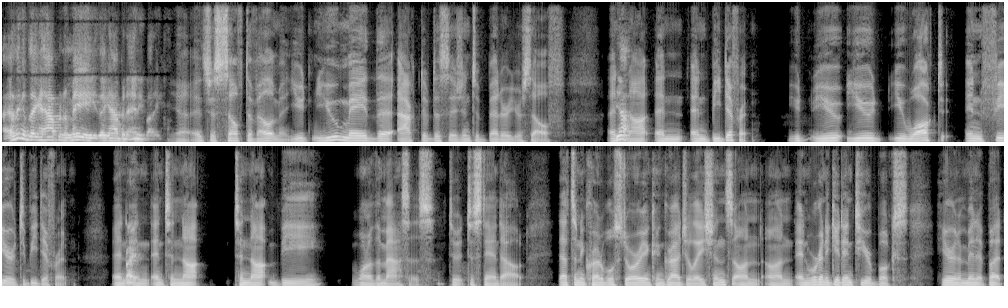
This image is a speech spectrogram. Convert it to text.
I, think if they can happen to me they can happen to anybody Yeah, it's just self-development. You you made the active decision to better yourself and Yeah. not and and be different. You you you you walked in fear to be different and Right. and and to not to not be one of the masses to to stand out. That's an incredible story and congratulations on on and we're going to get into your books here in a minute, but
